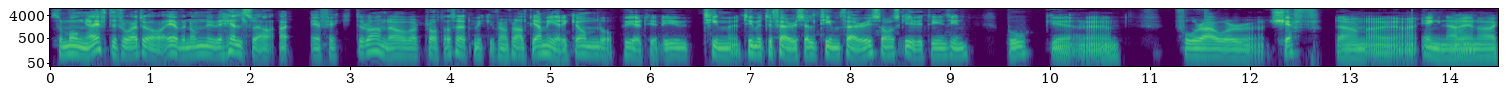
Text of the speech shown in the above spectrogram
så många efterfrågar tror jag, även om nu hälsoeffekter och andra har varit pratats rätt mycket, framförallt i Amerika om då PRT. Det är ju Tim, Timothy Ferris, eller Tim Ferris, som har skrivit i sin bok eh, Four Hour Chef, där han eh, ägnar mm. några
